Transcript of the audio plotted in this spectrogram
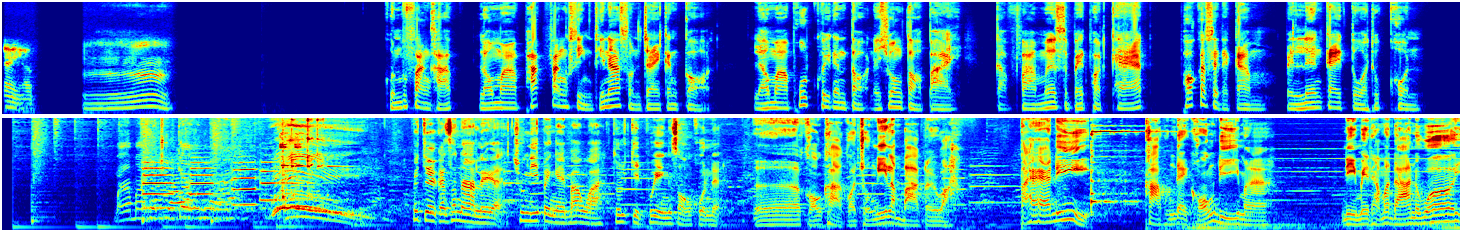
ใช่ครับ อืม คุณผู้ฟังครับ เรามาพักฟังสิ่งที่น่าสนใจกันก่อน แล้วมาพูดคุยกันต่อในช่วงต่อไป กับ Farmer Space Podcast เพราะเกษตรกรรมเป็นเรื่องใกล้ตัวทุกคน มามามาชนแก้วกันหน่อยเฮ้ยไม่เจอกันสนานเลยอะช่วงนี้เป็นไงบ้างวะ ธุรกิจผู้เองสองคนเนี่ย เออ ของข้าก็ช่วงนี้ลำบากหน่อยวะแต่นี่ข้าเพิ่งได้ของดีมา นี่ไม่ธรรมดานะเว้ย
